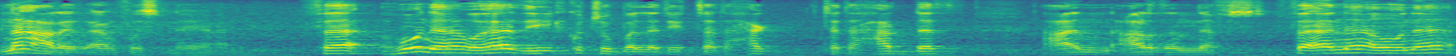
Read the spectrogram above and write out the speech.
نعرض أنفسنا يعني. فهنا وهذه الكتب التي تتحدث عن عرض النفس. فأنا هنا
